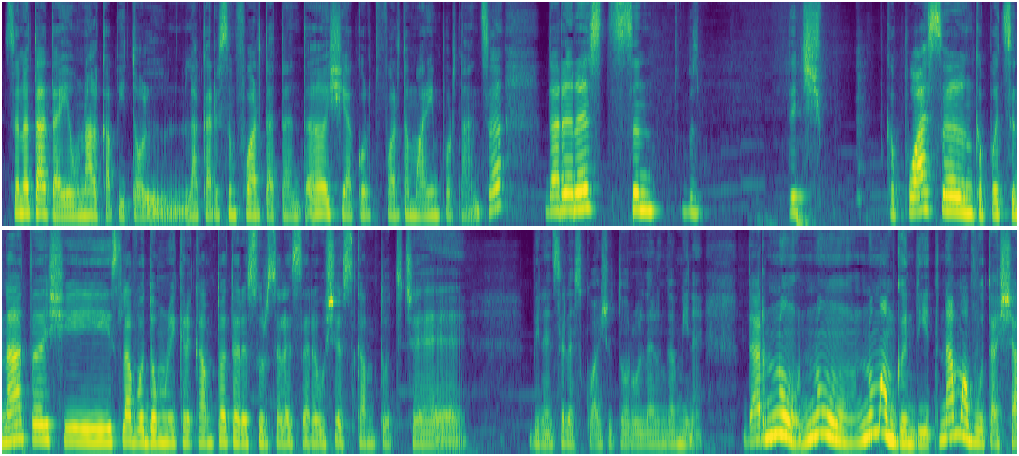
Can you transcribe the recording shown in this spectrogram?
Sănătatea e un alt capitol la care sunt foarte atentă și acord foarte mare importanță, dar în rest sunt, deci, căpoasă, încăpățânată și, slavă Domnului, cred că am toate resursele să reușesc cam tot ce, bineînțeles, cu ajutorul de lângă mine. Dar nu, nu, nu m-am gândit, n-am avut așa...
